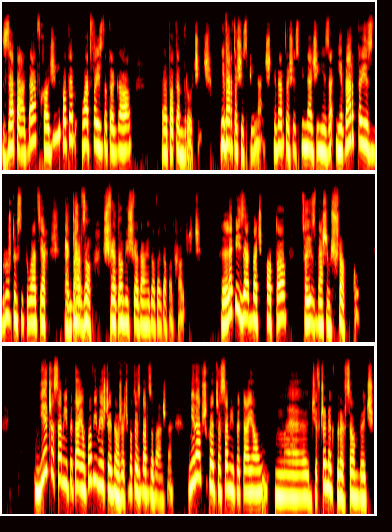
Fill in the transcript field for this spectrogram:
zapada, wchodzi i potem łatwo jest do tego E, potem wrócić. Nie warto się spinać. Nie warto się spinać i nie, za, nie warto jest w różnych sytuacjach tak bardzo świadomie, świadomie do tego podchodzić. Lepiej zadbać o to, co jest w naszym środku. Mnie czasami pytają, powiem jeszcze jedną rzecz, bo to jest bardzo ważne. Mnie na przykład czasami pytają mm, e, dziewczyny, które chcą być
